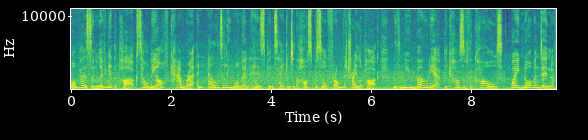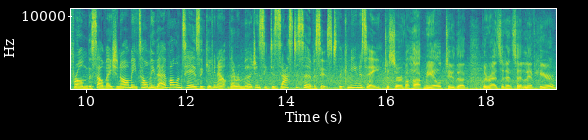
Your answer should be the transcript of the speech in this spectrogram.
One person living at the park told me off camera an elderly woman has been taken to the hospital from the trailer park with pneumonia because of the cold. Wade Normandin from the Salvation Army told me their volunteers are giving out their emergency disaster services to the community. To serve a hot meal to the, the residents that live here,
